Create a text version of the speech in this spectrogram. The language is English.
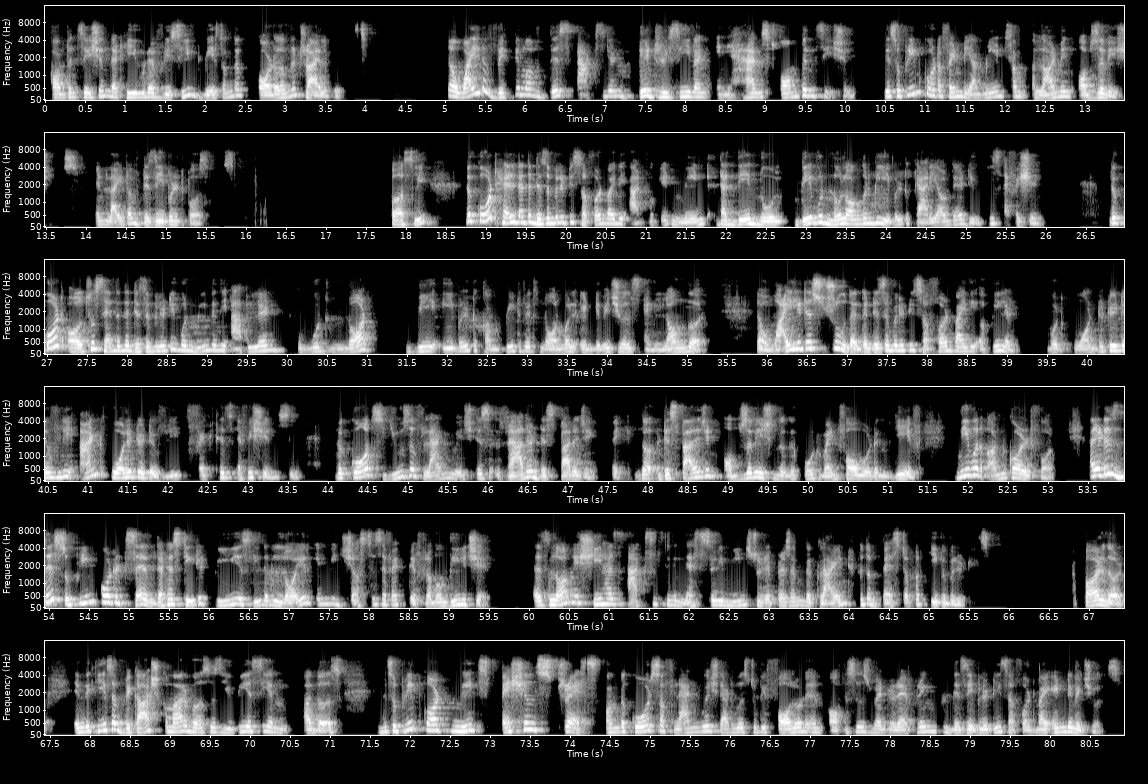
compensation that he would have received based on the order of the trial court. Now, while the victim of this accident did receive an enhanced compensation, the Supreme Court of India made some alarming observations in light of disabled persons. Firstly, the court held that the disability suffered by the advocate meant that they, no, they would no longer be able to carry out their duties efficiently. The court also said that the disability would mean that the appellant would not be able to compete with normal individuals any longer. Now, while it is true that the disability suffered by the appellant would quantitatively and qualitatively affect his efficiency, the court's use of language is rather disparaging. Like the disparaging observations that the court went forward and gave, they were uncalled for. And it is this Supreme Court itself that has stated previously that a lawyer can be just as effective from a wheelchair as long as she has access to the necessary means to represent the client to the best of her capabilities. Further, in the case of Vikash Kumar versus UPSC and others, the Supreme Court made special stress on the course of language that was to be followed in offices when referring to disability suffered by individuals.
